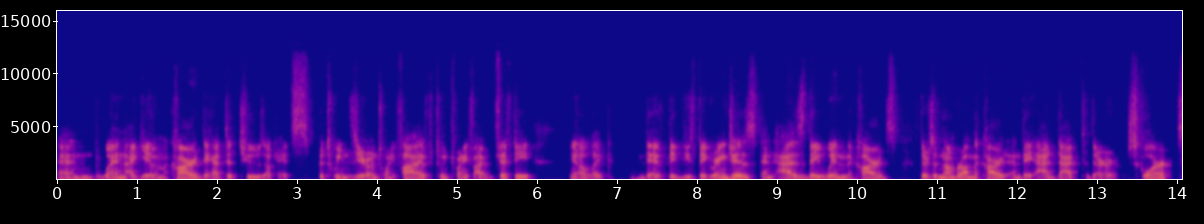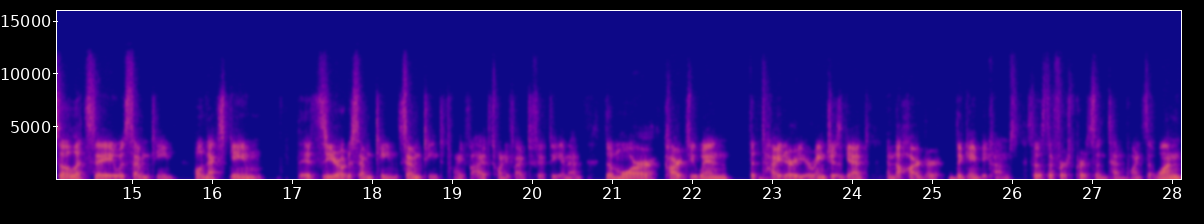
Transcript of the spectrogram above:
and when i gave them a card they had to choose okay it's between 0 and 25 between 25 and 50 you know like they have big these big ranges. And as they win the cards there's a number on the card and they add that to their score. So let's say it was 17 well next game it's 0 to 17 17 to 25 25 to 50 and then the more cards you win the tighter your ranges get and the harder the game becomes so it's the first person 10 points that won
